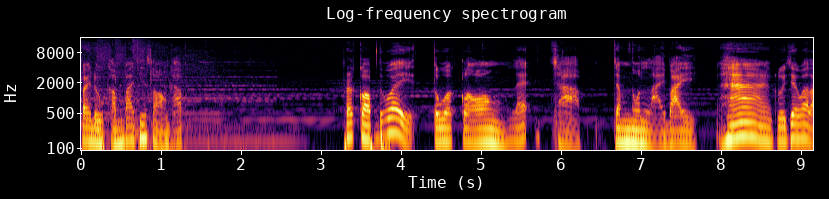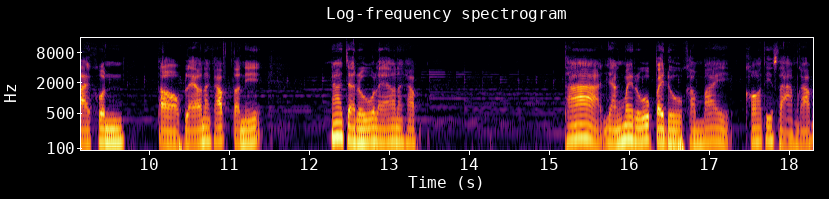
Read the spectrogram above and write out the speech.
ไปดูคำใบ้ที่ 2 ครับ ประกอบด้วย ตัวกลองและฉาบจำนวนหลายใบฮ่าครูเชื่อว่าหลายคนตอบแล้วนะครับ ตอนนี้น่าจะรู้แล้วนะครับ ถ้ายังไม่รู้ไปดูคำใบ้ข้อที่ 3 ครับ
